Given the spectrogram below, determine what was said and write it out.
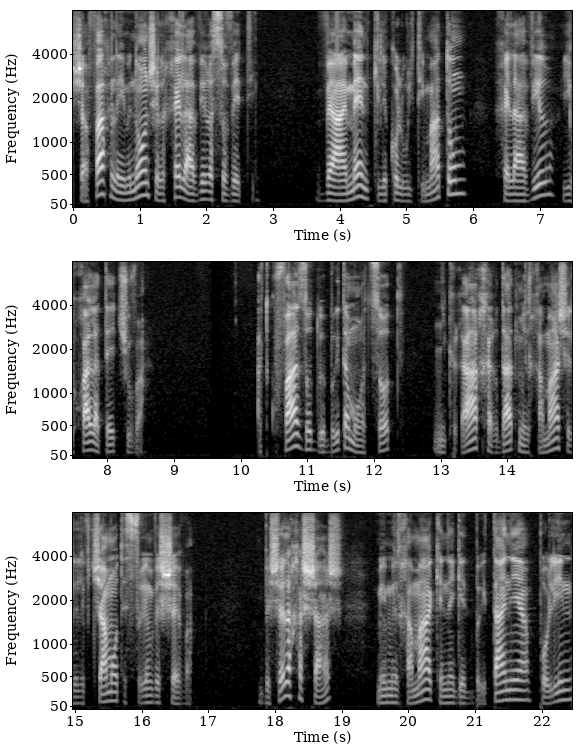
שהפך להמנון של חיל האוויר הסובייטי, והאמן כי לכל אולטימטום חיל האוויר יוכל לתת תשובה. התקופה הזאת בברית המועצות נקראה חרדת מלחמה של 1927, בשל החשש ממלחמה כנגד בריטניה, פולין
